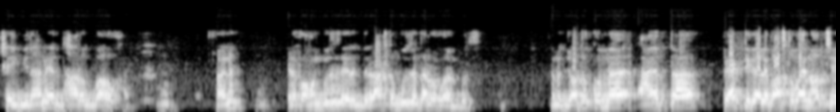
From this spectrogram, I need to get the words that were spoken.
সেই বিধানের ধারক, বাহক হয়। হয় না? এটা কখন বুঝেছে? রাষ্ট্র বুঝছে, তারপর কোরআন বুঝছে। কারণ যতক্ষণ না আয়াতটা প্র্যাকটিক্যালে বাস্তবায়ন হচ্ছে,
